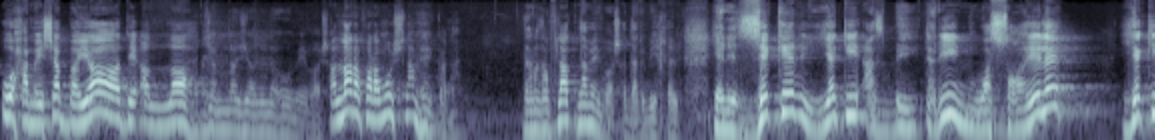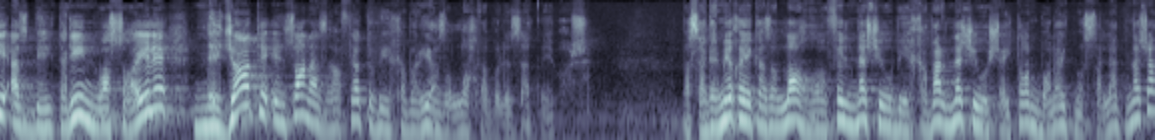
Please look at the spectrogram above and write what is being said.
او همیشه به یاد الله جل جلاله می باشه الله را فراموش نمی‌کنه. در غفلت نمی باشه در بیخیر یعنی ذکر یکی از بهترین وسایل یکی از بهترین وسایل نجات انسان از غفلت و بیخبری از الله رب العزت می باشه پس اگر می‌خوای که از الله غافل نشی و بیخبر نشی و شیطان بالایت مسلط نشه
